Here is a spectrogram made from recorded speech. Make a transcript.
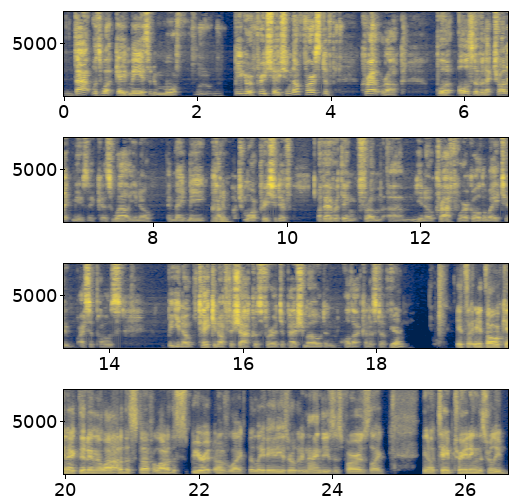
that was what gave me a sort of more bigger appreciation, not first of krautrock, but also of electronic music as well. You know, it made me kind mm-hmm. of much more appreciative of everything from um, you know Kraftwerk all the way to, I suppose, you know, taking off the shackles for a Depeche Mode and all that kind of stuff. Yeah, it's it's all connected and a lot of the stuff a lot of the spirit of like the late 80s early 90s as far as like you know tape trading this really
